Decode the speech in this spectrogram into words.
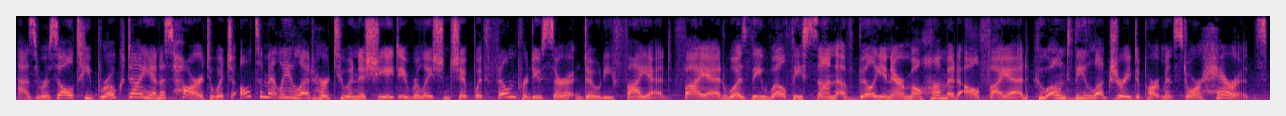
As a result, he broke Diana's heart, which ultimately led her to initiate a relationship with film producer Dodi Fayed. Fayed was the wealthy son of billionaire Mohammed Al Fayed, who owned the luxury department store Harrods.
